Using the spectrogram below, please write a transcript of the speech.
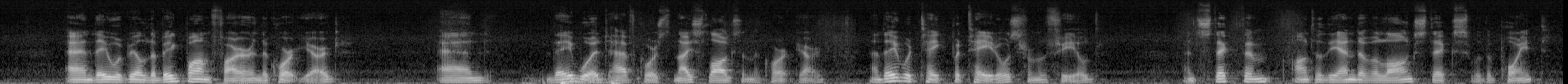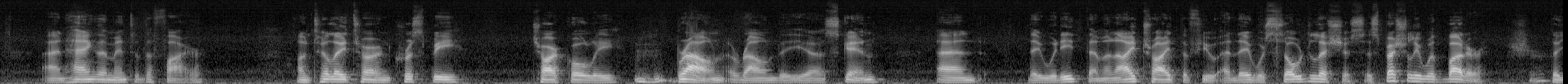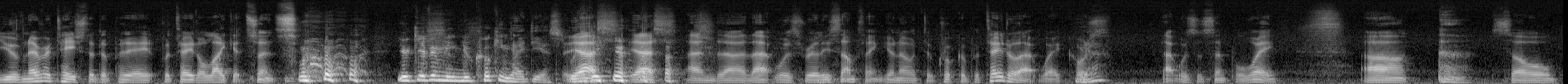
and they would build a big bonfire in the courtyard, and they would have, of course, nice logs in the courtyard, and they would take potatoes from the field and stick them onto the end of a long sticks with a point and hang them into the fire until they turned crispy, charcoaly Mhm. brown around the uh, skin, and they would eat them. And I tried the few, and they were so delicious, especially with butter, Sure. that you've never tasted a pota- potato like it since. You're giving me new cooking ideas. Yes, yes, and uh, that was really something, you know, to cook a potato that way. Of course, Yeah. that was a simple way. Uh, so,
